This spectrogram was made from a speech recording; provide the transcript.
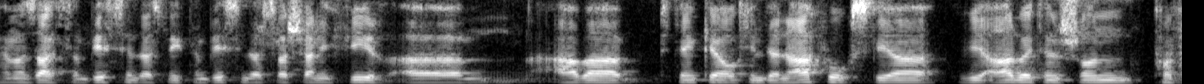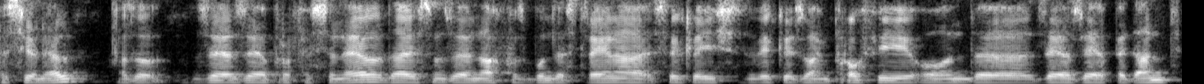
wenn man sagt, ein bisschen, das nicht ein bisschen, das ist wahrscheinlich viel. Ähm, aber ich denke auch in der Nachwuchs, wir, wir arbeiten schon professionell, also sehr, sehr professionell. Da ist unser Nachwuchsbundestrainer, ist wirklich, wirklich so ein Profi und äh, sehr, sehr pedant.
